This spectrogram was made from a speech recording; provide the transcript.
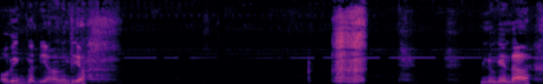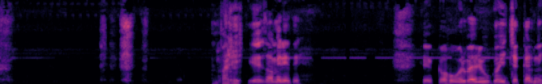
ਉਹ ਵੀ ਗੰਦੀਆਂ ਗੰਦੀਆਂ ਮੈਨੂੰ ਕਹਿੰਦਾ ਬੜੇ ਕੇਸ ਆ ਮੇਰੇ ਤੇ। ਇੱਕ ਹੋਰ ਪੈ ਜੂ, ਕੋਈ ਚੱਕਰ ਨਹੀਂ।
